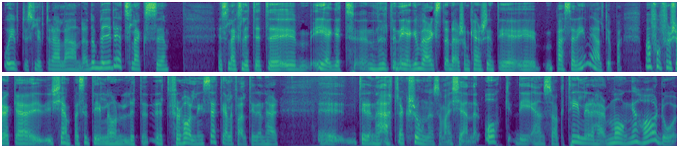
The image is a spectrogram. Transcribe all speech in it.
och utesluter alla andra. Då blir det ett slags eh, ett slags litet eh, eget, en liten egen verkstad där som kanske inte är, eh, passar in i alltihopa. Man får försöka eh, kämpa sig till någon liten, ett förhållningssätt i alla fall till den här eh, till den här attraktionen som man känner. Och det är en sak till i det här. Många har då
